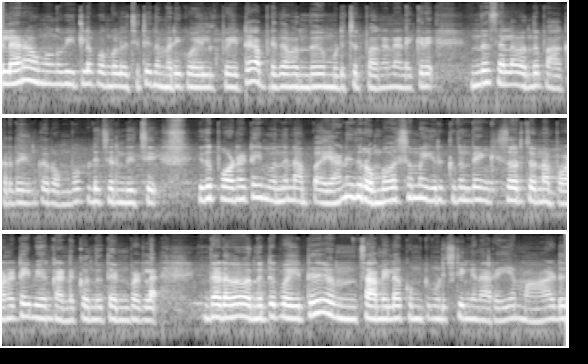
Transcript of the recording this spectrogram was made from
எல்லோரும் அவங்கவுங்க வீட்டில் பொங்கல் வச்சுட்டு இந்த மாதிரி கோயிலுக்கு போயிட்டு அப்படி தான் வந்து முடிச்சிருப்பாங்கன்னு நினைக்கிறேன். இந்த சிலை வந்து பார்க்குறது எனக்கு ரொம்ப பிடிச்சிருந்துச்சு. இது போன டைம் வந்து நான் இப்போ ஏன்னா இது ரொம்ப வருஷமாக இருக்குதுன்னு தான் என் கிஷோர் சொன்னால் போன டைம் என் கண்ணுக்கு வந்து தென்படலை. இந்த தடவை வந்துட்டு போயிட்டு சாமியெலாம் கும்பிட்டு முடிச்சுட்டு இங்கே நிறைய மாடு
